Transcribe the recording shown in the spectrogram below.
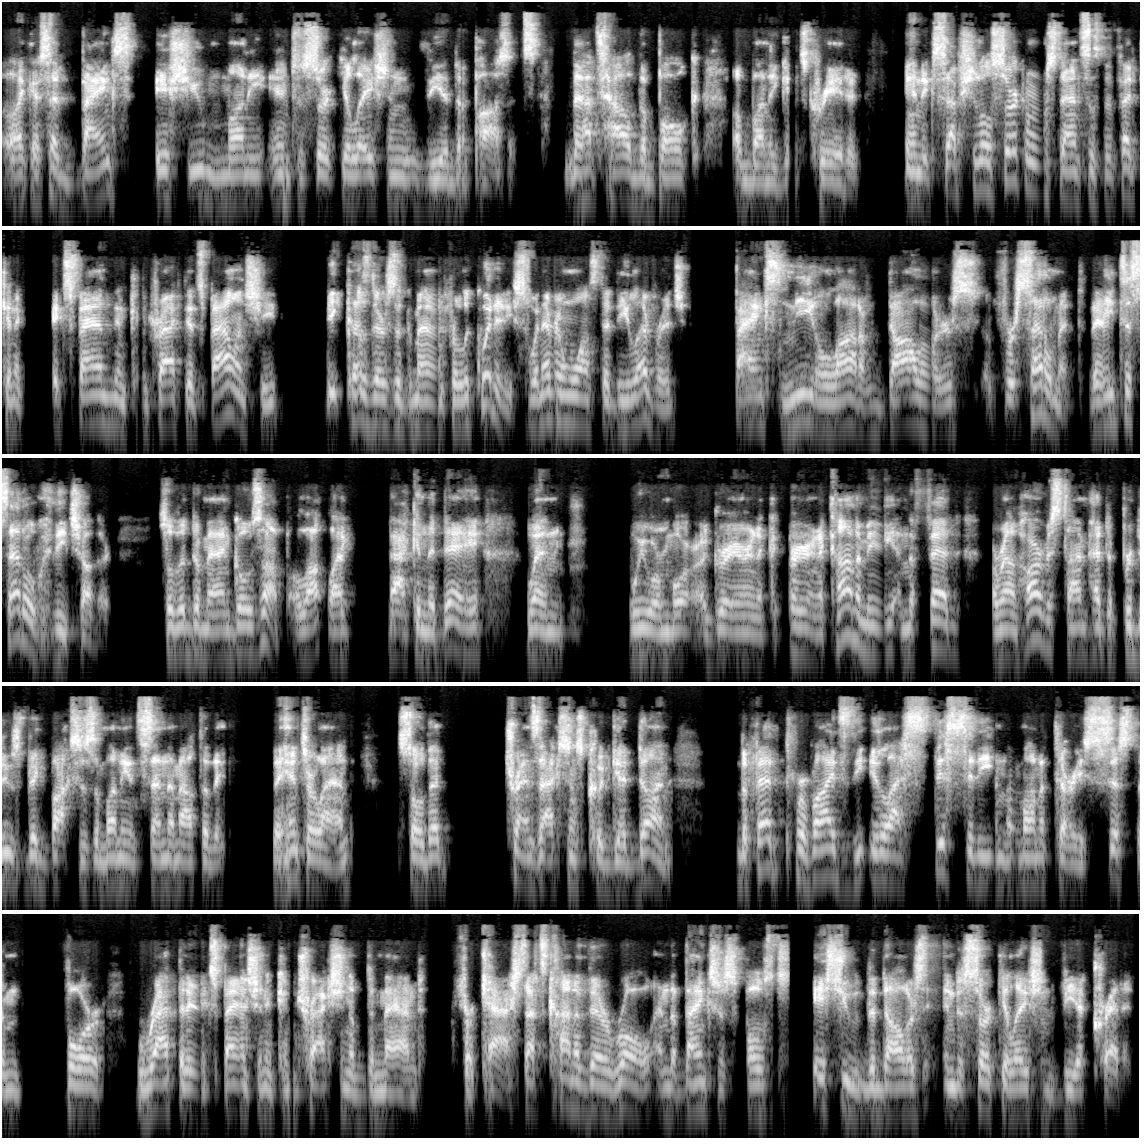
Like I said, banks issue money into circulation via deposits. That's how the bulk of money gets created. In exceptional circumstances, the Fed can expand and contract its balance sheet because there's a demand for liquidity. So when everyone wants to deleverage, banks need a lot of dollars for settlement. They need to settle with each other. So the demand goes up, a lot like back in the day when we were more agrarian, economy, and the Fed around harvest time had to produce big boxes of money and send them out to the, the hinterland so that transactions could get done. The Fed provides the elasticity in the monetary system for rapid expansion and contraction of demand for cash. That's kind of their role. And the banks are supposed to issue the dollars into circulation via credit.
